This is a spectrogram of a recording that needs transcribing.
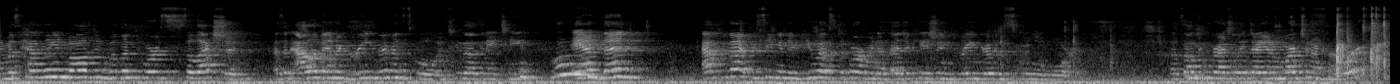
and was heavily involved in Woodland Forest's selection as an Alabama Green Ribbon School in 2018, Woo. and then after that receiving the U.S. Department of Education Green Ribbon School Award. Let's all congratulate Diana Marchant on her work.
